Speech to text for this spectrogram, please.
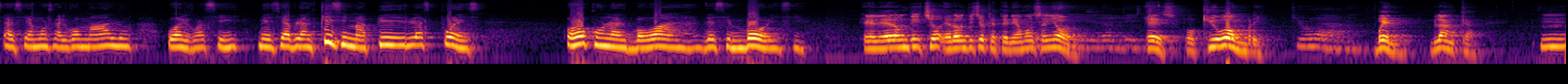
si hacíamos algo malo o algo así. Me decía, Blanquísima, pilas pues. o con las bobadas, desembóese. Él era un dicho, era un dicho que tenía Monseñor. Sí, Eso, o que hombre. Bueno, Blanca, mm,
